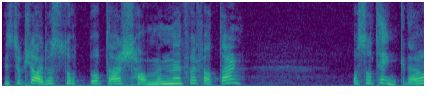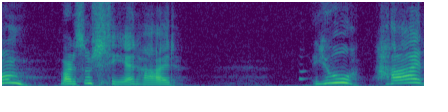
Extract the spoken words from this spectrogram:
hvis du klarer å stoppe opp der sammen med forfatteren, og så tenke deg om Hva er det som skjer her? Jo, her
